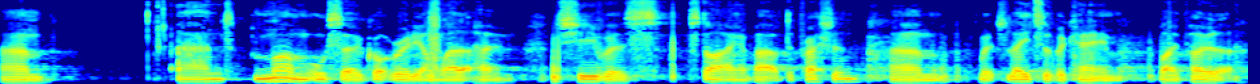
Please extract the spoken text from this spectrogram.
Um, and mum also got really unwell at home. She was starting a bout of depression, um, which later became bipolar.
